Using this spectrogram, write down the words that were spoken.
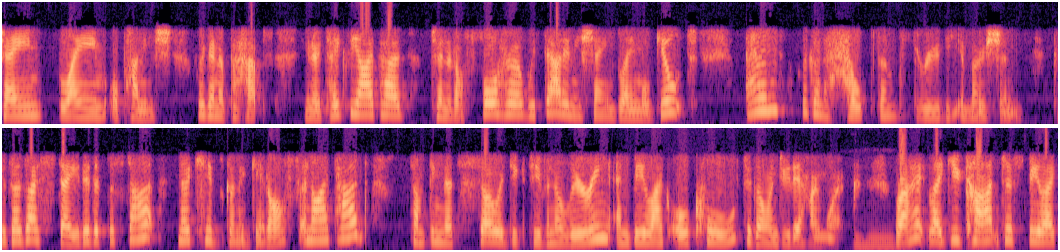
shame, blame, or punish. We're going to perhaps, you know, take the iPad, turn it off for her without any shame, blame, or guilt, and we're going to help them through the emotion. Because as I stated at the start, no kid's going to get off an iPad, something that's so addictive and alluring, and be like all cool to go and do their homework, mm-hmm. right? Like you can't just be like,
